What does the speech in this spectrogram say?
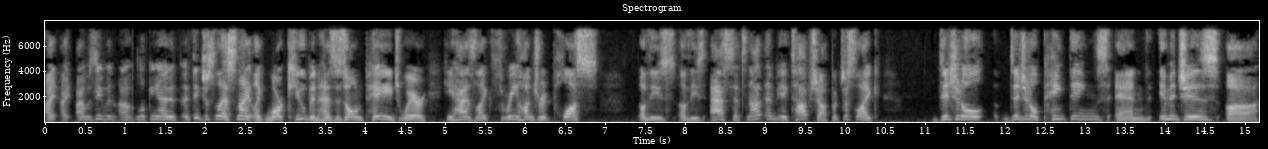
I, I, I was even uh, looking at it. I think just last night, like Mark Cuban has his own page where he has like 300 plus of these of these assets, not NBA Top Shot, but just like digital digital paintings and images uh,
